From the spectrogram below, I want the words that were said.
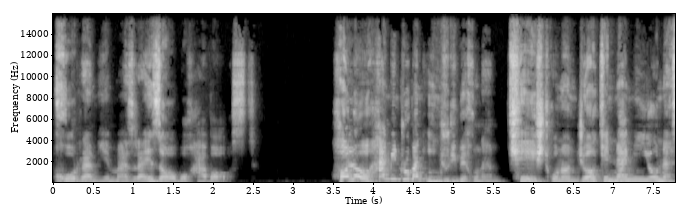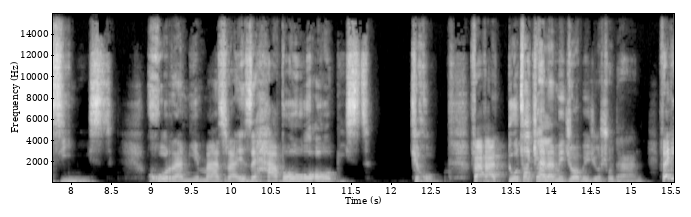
خرمی مزرعه زاب و هواست. حالا همین رو من اینجوری بخونم. کشت کنان جا که نمی و نسیم نیست خرمی مزرعه ز هوا و آبیست. که خب فقط دو تا کلمه جابجا شدن. ولی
